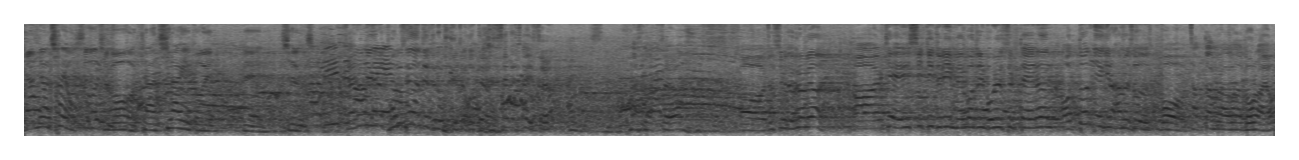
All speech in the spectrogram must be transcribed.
몇명 차이 없어가지고 그냥 친하게 거의 네 지내고 있습니다 자, 이런 얘기는 동생한테 들어봐야죠. 어때요? 세대 차이 있어요? 아직 없어요? 어, 좋습니다. 그러면 아, 이렇게 NCT 드림 멤버들이 모였을 때는 어떤 얘기를 하면서 뭐 잡담을 하거나 놀아요?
